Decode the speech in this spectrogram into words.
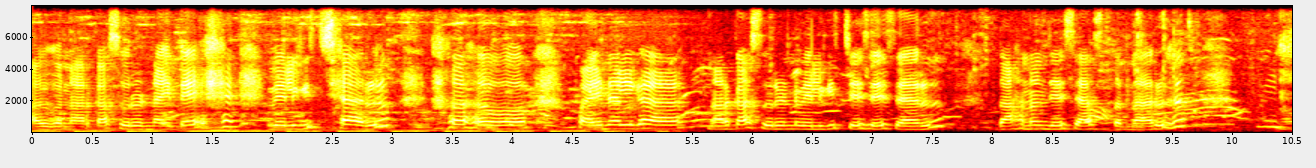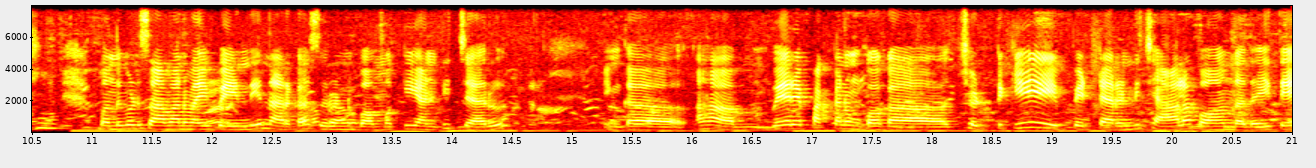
అదిగో నరకాసురుడిని అయితే వెలిగించారు. ఫైనల్గా నరకాసురుడిని వెలిగించేసేసారు. దహనం చేసేస్తున్నారు. మందుగుండు సామానం అయిపోయింది. నరకాసురుడిని బొమ్మకి అంటించారు. ఇంకా వేరే పక్కన ఇంకొక చెట్టుకి పెట్టారండి. చాలా బాగుంది అదైతే.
